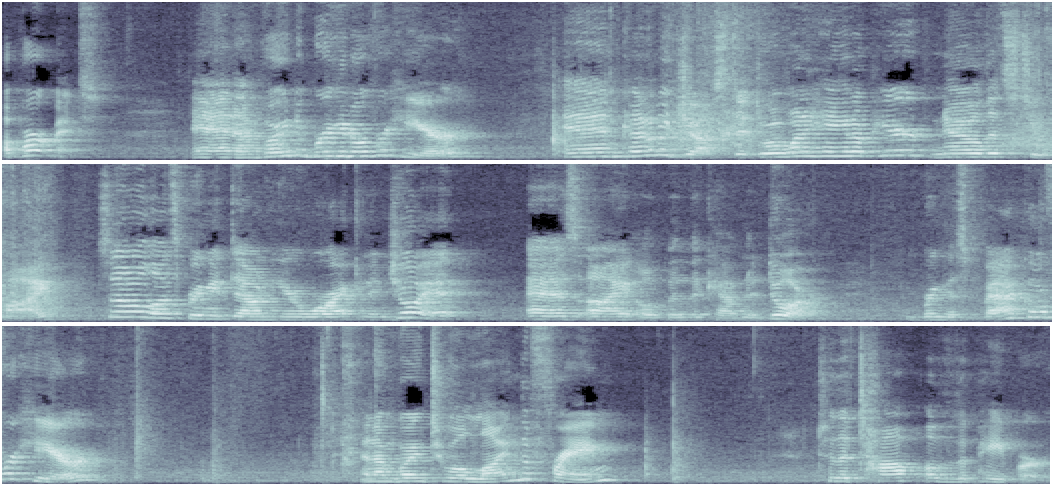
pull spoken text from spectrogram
apartment. And I'm going to bring it over here and kind of adjust it. Do I want to hang it up here? No, that's too high. So let's bring it down here where I can enjoy it as I open the cabinet door. Bring this back over here and I'm going to align the frame to the top of the paper.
